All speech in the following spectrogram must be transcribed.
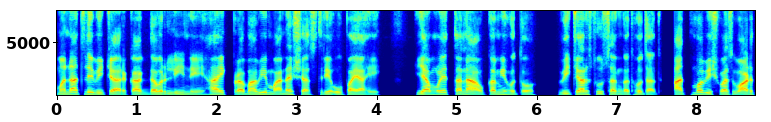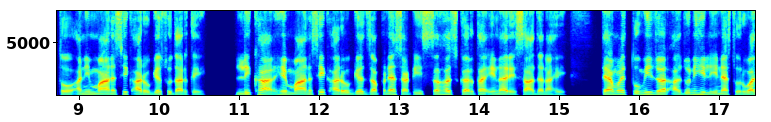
मनातले विचार कागदावर लिहिणे हा एक प्रभावी मानसशास्त्रीय उपाय आहे. यामुळे तणाव कमी होतो. विचार सुसंगत होतात. आत्मविश्वास वाढतो आणि मानसिक आरोग्य सुधारते. लिखाण हे मानसिक आरोग्य जपण्यासाठी सहज करता येणारे साधन आहे. त्यामुळे तुम्ही जर अजूनही लिहिण्यास सुरुवात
